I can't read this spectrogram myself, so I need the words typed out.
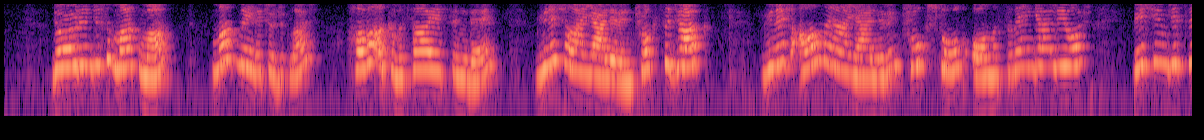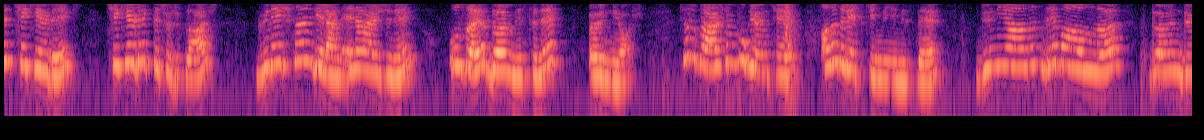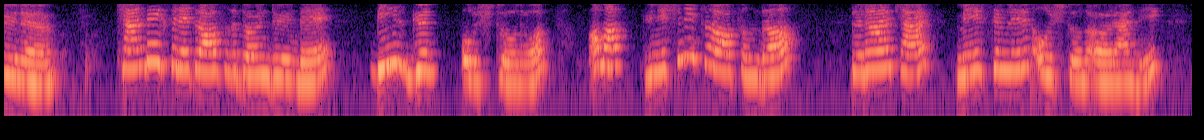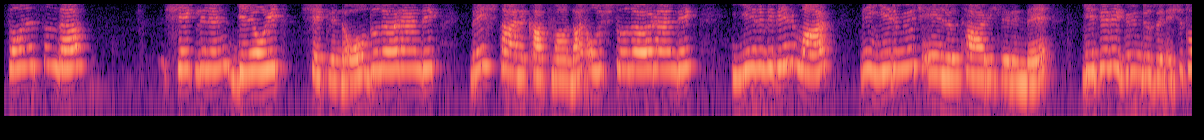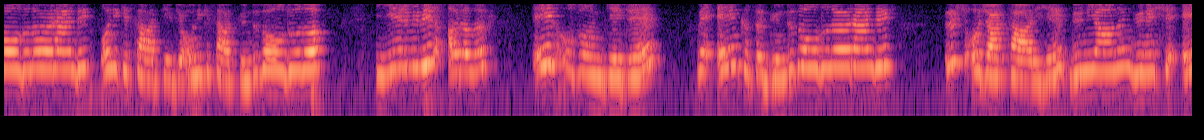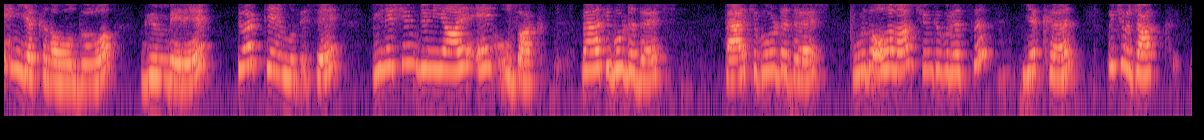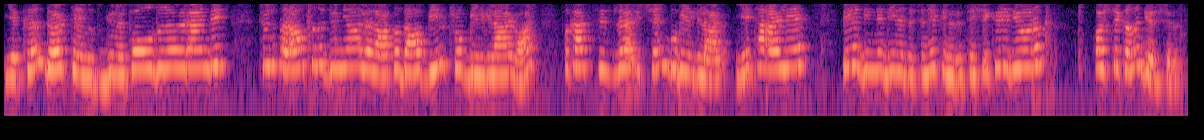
Dördüncüsü magma. Magma ile çocuklar hava akımı sayesinde güneş alan yerlerin çok sıcak, güneş almayan yerlerin çok soğuk olmasını engelliyor. Beşincisi çekirdek. Çekirdek de çocuklar güneşten gelen enerjinin uzaya dönmesini önlüyor. Çocuklar şimdi bugünkü ana etkinliğimizde dünyanın devamlı döndüğünü, kendi ekseni etrafında döndüğünde bir gün oluştuğunu ama güneşin etrafında dönerken mevsimlerin oluştuğunu öğrendik. Sonrasında şeklinin geoid şeklinde olduğunu öğrendik. 5 tane katmandan oluştuğunu öğrendik. 21 Mart ve 23 Eylül tarihlerinde gece ve gündüzün eşit olduğunu öğrendik. 12 saat gece, 12 saat gündüz olduğunu. 21 Aralık en uzun gece ve en kısa gündüz olduğunu öğrendik. 3 Ocak tarihi dünyanın güneşe en yakın olduğu gün beri. 4 Temmuz ise güneşin dünyaya en uzak. Belki buradadır. Belki buradadır. Burada olamaz çünkü burası yakın. 3 Ocak yakın, 4 Temmuz gün öte olduğunu öğrendik. Çocuklar aslında dünya ile alakalı daha birçok bilgiler var. Fakat sizler için bu bilgiler yeterli. Beni dinlediğiniz için hepinize teşekkür ediyorum. Hoşçakalın, görüşürüz.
